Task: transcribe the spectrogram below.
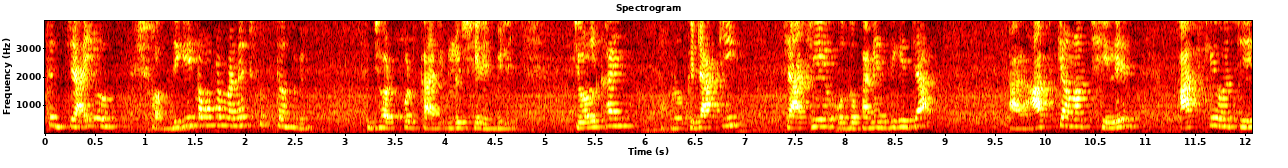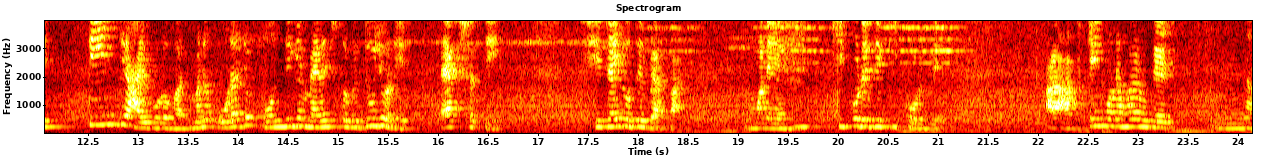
তো যাই হোক, সব দিকেই তো আমাকে ম্যানেজ করতে হবে। ঝটপট কাজগুলো সেরে ফেলি। জল খাই, তারপর ওকে ডাকি, চা খেয়ে ও দোকানের দিকে যা আর আজকে আমার ছেলের, আজকে হচ্ছে তিনটে আইবুড়ো ভাত। মানে ওরা যে কোন দিকে ম্যানেজ করবে দুজনের একসাথে সেটাই ওদের ব্যাপার। মানে কি করে যে কি করবে। আর আজকেই মনে হয় ওদের না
